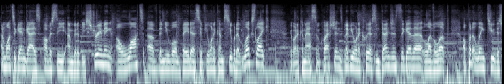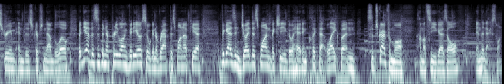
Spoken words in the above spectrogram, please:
And once again, guys, obviously I'm going to be streaming a lot of the New World beta. So if you want to come see what it looks like, you want to come ask some questions, maybe you want to clear some dungeons together, level up, I'll put a link to the stream in the description down below. But yeah, this has been a pretty long video, so we're going to wrap this one up here. If you guys enjoyed this one, make sure you go ahead and click that like button, subscribe for more, and I'll see you guys all in the next one.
